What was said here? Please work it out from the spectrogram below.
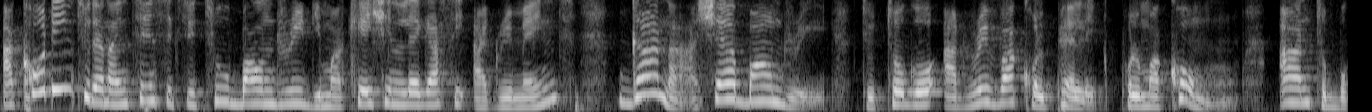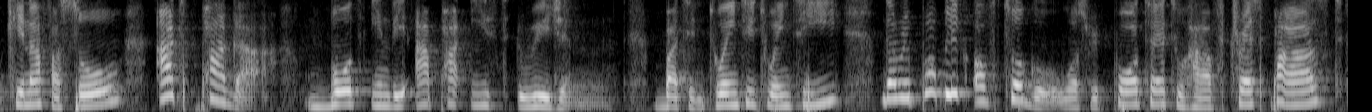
According to the 1962 Boundary Demarcation Legacy Agreement, Ghana share boundary to Togo at River Kolpelik, Pulmakom, and to Burkina Faso at Paga, both in the Upper East region. But in 2020, the Republic of Togo was reported to have trespassed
